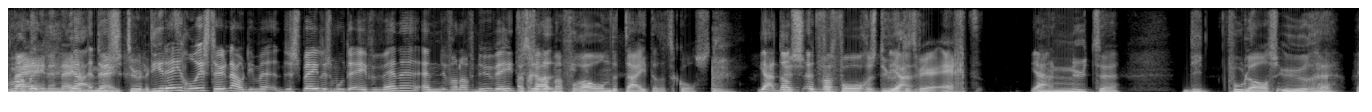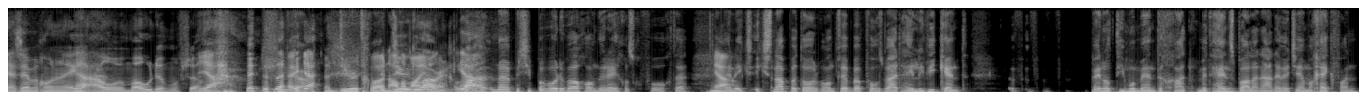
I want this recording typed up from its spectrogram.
Nee, nee, nee, ja, nee, dus nee, tuurlijk Die niet. regel is er. Nou, die me- de spelers moeten even wennen en vanaf nu weten Het ze... gaat dat- me vooral om de tijd dat het kost. Ja, dat, dus het was... vervolgens duurt ja. het weer echt Ja, minuten. Die voelen als uren. ja, ze hebben gewoon een hele Ja. oude modem of zo. Ja, Ja. ja. het duurt gewoon Het duurt allemaal lang, erg lang. Ja. Maar, maar in principe worden wel gewoon de regels gevolgd, hè? Ja. En ik, ik snap het hoor, want we hebben volgens mij het hele weekend eh, penalty momenten gehad met hensballen. Nou, daar werd je helemaal gek van.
